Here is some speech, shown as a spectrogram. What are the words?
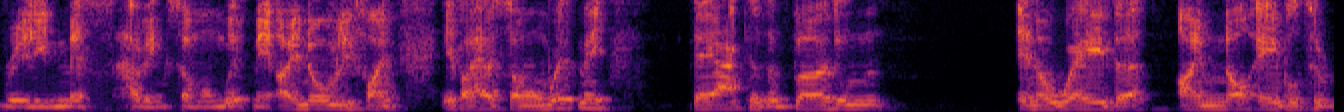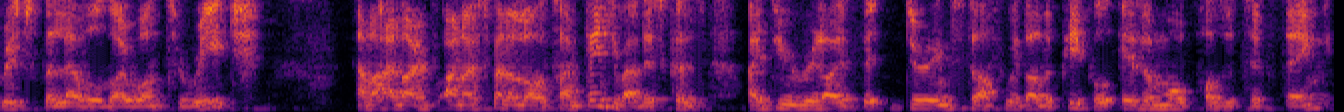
really miss having someone with me. I normally find if I have someone with me, they act as a burden in a way that I'm not able to reach the levels I want to reach. And, I, and I've and I've spent a lot of time thinking about this because I do realize that doing stuff with other people is a more positive thing,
